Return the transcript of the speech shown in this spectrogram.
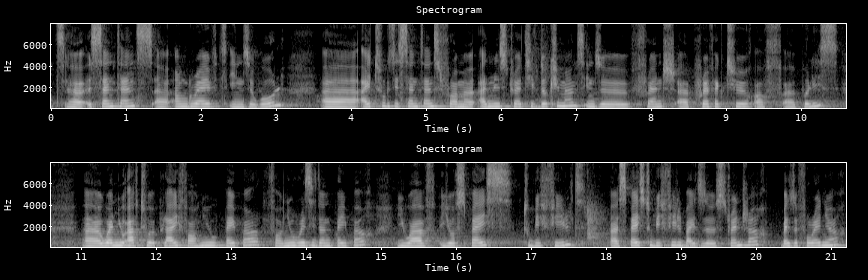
It's a sentence uh, engraved in the wall. Uh, I took this sentence from uh, administrative documents in the French uh, prefecture of police. when you have to apply for new paper, for new resident paper, you have your space to be filled uh, space to be filled by the stranger, by the foreigner,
